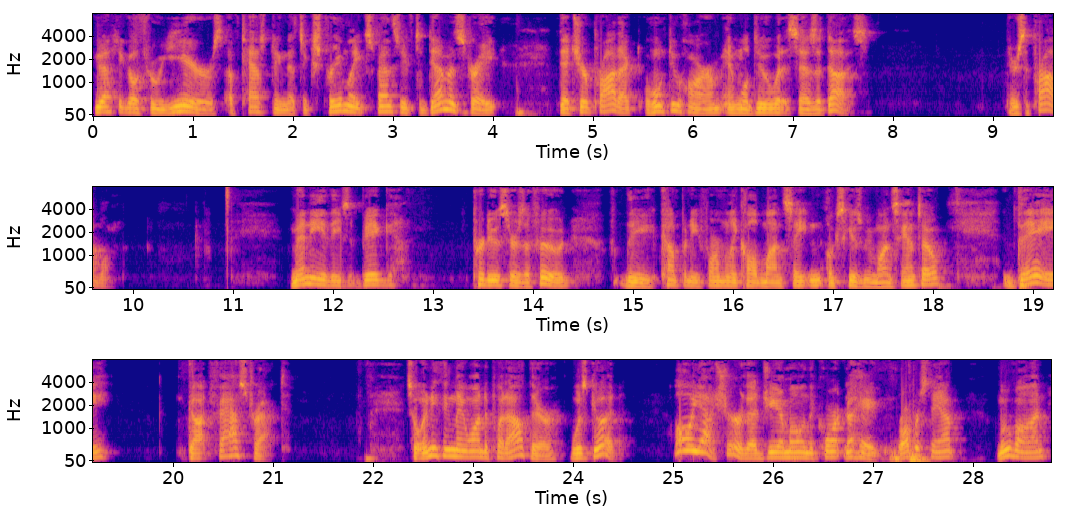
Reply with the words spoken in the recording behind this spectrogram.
You have to go through years of testing that's extremely expensive to demonstrate that your product won't do harm and will do what it says it does. There's a problem many of these big producers of food, the company formerly called Monsanto, oh, excuse me, Monsanto, they got fast tracked. So anything they wanted to put out there was good. Oh yeah, sure, that GMO in the corn. No, hey, rubber stamp, move on.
